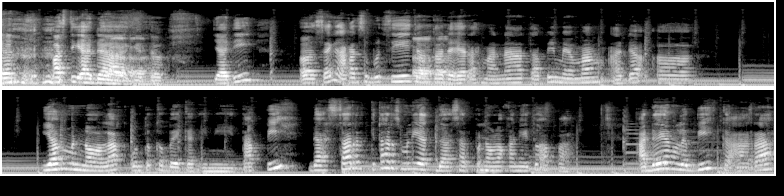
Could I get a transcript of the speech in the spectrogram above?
pasti ada Ah. gitu jadi eh, saya nggak akan sebut sih contoh Ah. daerah mana tapi memang ada eh, yang menolak untuk kebaikan ini. Tapi dasar kita harus melihat dasar penolakannya itu apa. Ada yang lebih ke arah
